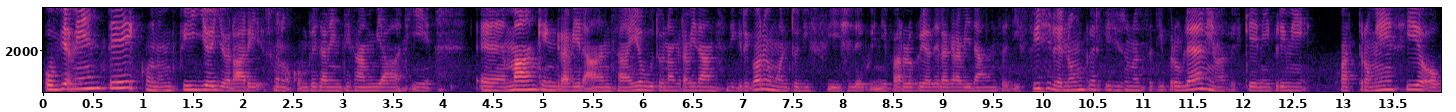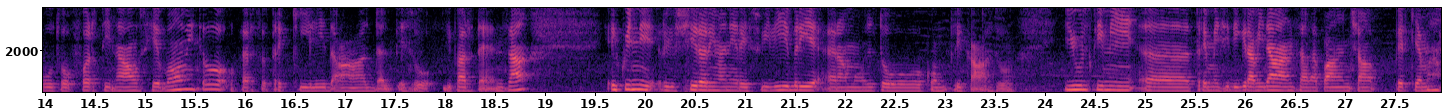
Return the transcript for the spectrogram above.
Ovviamente con un figlio gli orari sono completamente cambiati eh, ma anche in gravidanza. Io ho avuto una gravidanza di Gregorio molto difficile, quindi parlo prima della gravidanza. Difficile non perché ci sono stati problemi, ma perché nei primi quattro mesi ho avuto forti nausee e vomito, ho perso 3 kg da, dal peso di partenza e quindi riuscire a rimanere sui libri era molto complicato. Gli ultimi eh, tre mesi di gravidanza la pancia, perché mamma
